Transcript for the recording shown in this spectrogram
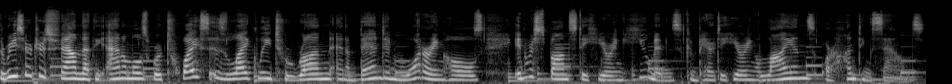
the researchers found that the animals were twice as likely to run and abandon watering holes in response to hearing humans compared to hearing lions or hunting sounds.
